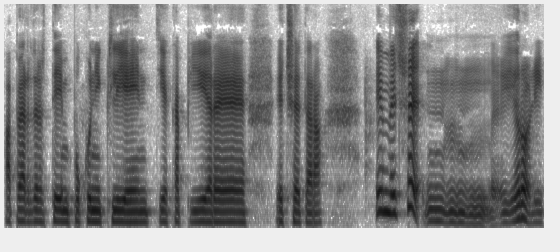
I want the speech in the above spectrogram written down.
a perdere tempo con i clienti, a capire, eccetera. E invece mh, mm, ero lì,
